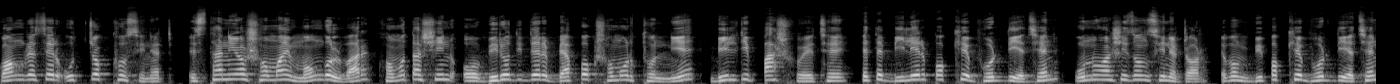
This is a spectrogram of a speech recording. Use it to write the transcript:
কংগ্রেসের উচ্চক্ষ সিনেট। স্থানীয় সময় মঙ্গলবার ক্ষমতাসীন ও বিরোধীদের ব্যাপক সমর্থন নিয়ে বিলটি পাশ হয়েছে। এতে বিলের পক্ষে ভোট দিয়েছেন উনআশি জন সিনেটর এবং বিপক্ষে ভোট দিয়েছেন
